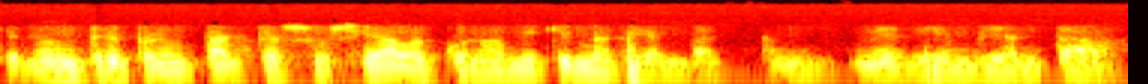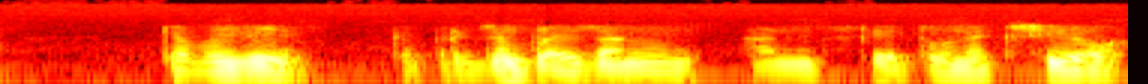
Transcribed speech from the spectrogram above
tenen un triple impacte social, econòmic i mediambiental. Què vull dir? Que, per exemple, ells han, han fet una acció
